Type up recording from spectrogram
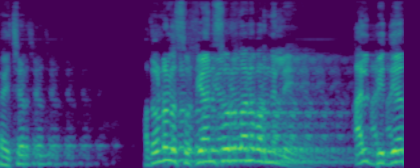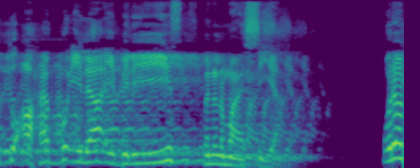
പയച്ചെടുക്കണ്ട അതുകൊണ്ടല്ലോ സുഫിയാൻ സൂറുല്ലാന്ന് പറഞ്ഞില്ലേ അൽ ബിദത്തു അഹബ് ഇല ഇബ്ലീസ് മിനൽ മഅസിയ. ഒരാൾ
